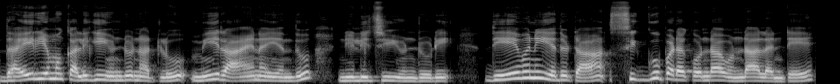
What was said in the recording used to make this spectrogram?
ధైర్యము కలిగి ఉండునట్లు మీరు ఆయన ఎందు నిలిచియుండు దేవుని ఎదుట సిగ్గుపడకుండా ఉండాలంటే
